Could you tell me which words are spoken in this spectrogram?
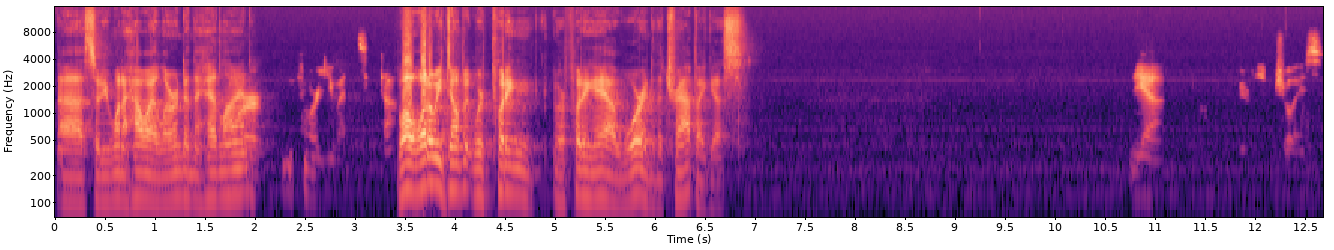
Uh, so do you want to how I learned in the headline? Or or UN well, what are we dumping? We're putting we're putting a war into the trap, I guess. Yeah. Choice.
